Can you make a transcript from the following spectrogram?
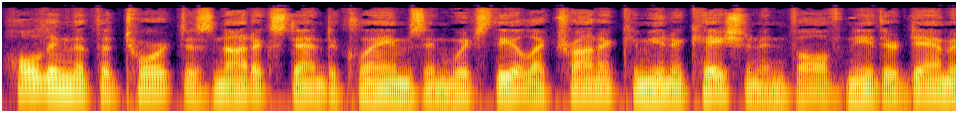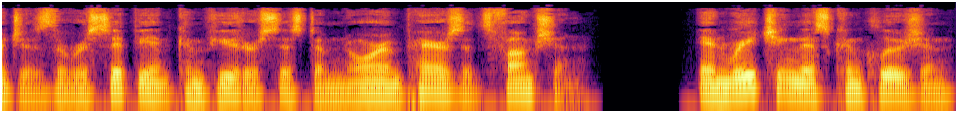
holding that the tort does not extend to claims in which the electronic communication involved neither damages the recipient computer system nor impairs its function. In reaching this conclusion,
